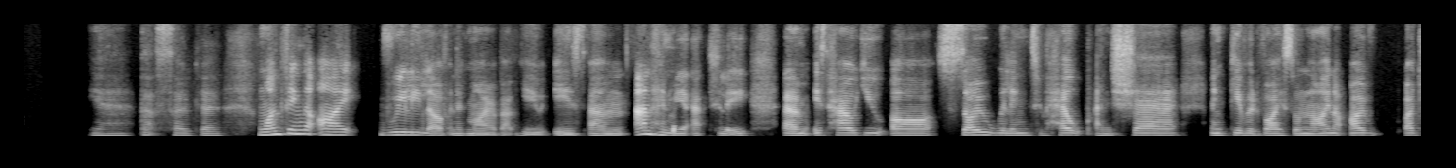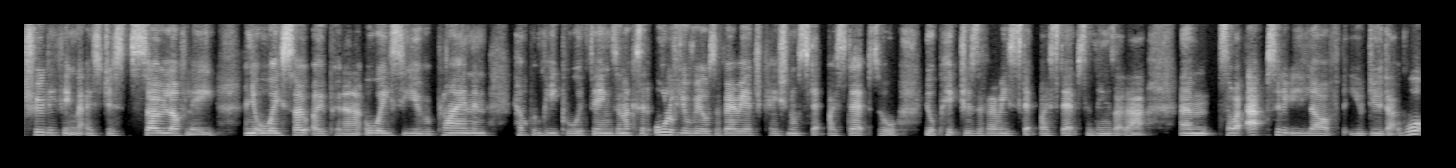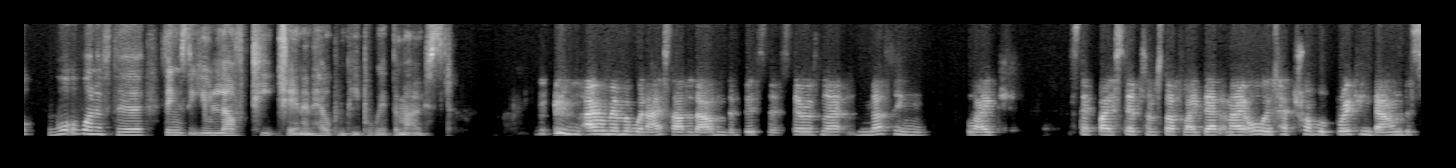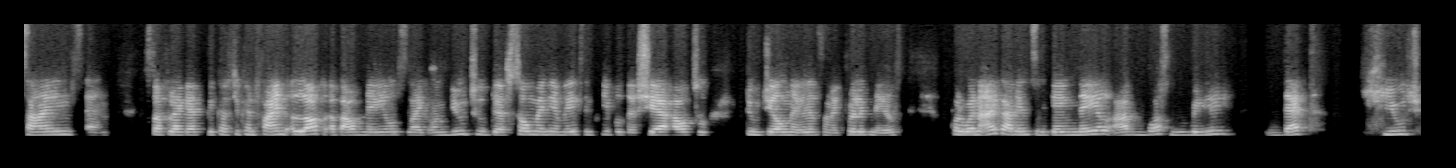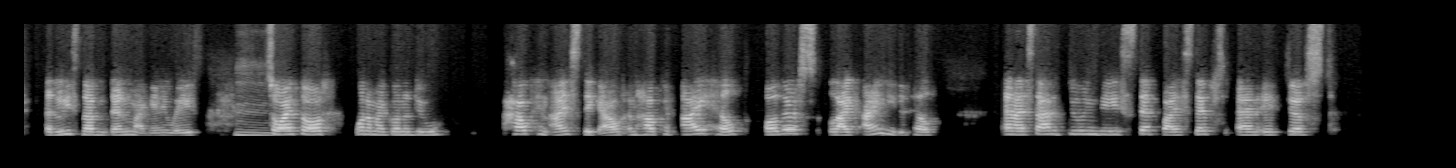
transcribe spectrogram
Yeah that's so good. One thing that i really love and admire about you is um and henriette actually um is how you are so willing to help and share and give advice online. I, I truly think that is just so lovely. And you're always so open. And I always see you replying and helping people with things. And like I said, all of your reels are very educational step by steps, or your pictures are very step by steps and things like that. Um, so I absolutely love that you do that. What what are one of the things that you love teaching and helping people with the most? I remember when I started out in the business, there was not nothing like step by steps and stuff like that. And I always had trouble breaking down the signs and stuff like that because you can find a lot about nails like on youtube there's so many amazing people that share how to do gel nails and acrylic nails. But when i got into the game nail art wasn't really that huge at least not in denmark anyways. Mm. so i thought what am i going to do? How can i stick out and how can i help others? Like i needed help. And i started doing these step by steps and it just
